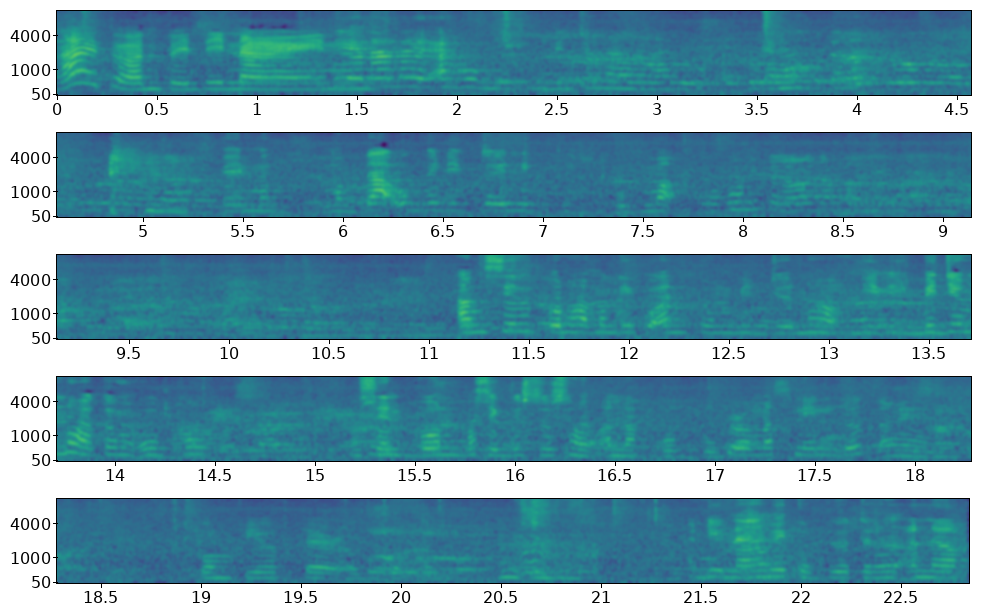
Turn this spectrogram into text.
ah, ito, 129. Hindi na na ako video na lang. Yan ta na. Kay mag magdaog ba dito ini ugma. Ang cellphone ha magikuan tong video na video na tong upo. Ang cellphone basi gusto sa anak ko po. Pero mas nindot ang computer o Hindi na may computer ng anak.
